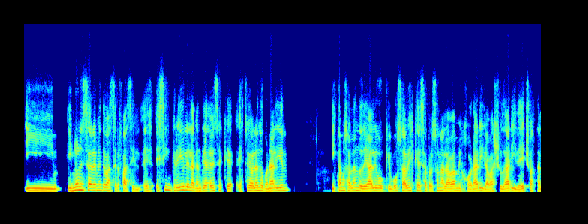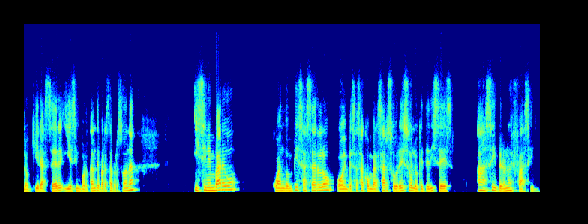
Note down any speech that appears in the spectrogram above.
y, no necesariamente va a ser fácil. Es, es, increíble la cantidad de veces que estoy hablando con alguien y estamos hablando de algo que vos sabés que a esa persona la va a mejorar y la va a ayudar y de hecho hasta lo quiere hacer y es importante para esa persona. Y sin embargo, cuando empieza a hacerlo o empezás a conversar sobre eso, lo que te dice es, ah, sí, pero no es fácil.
